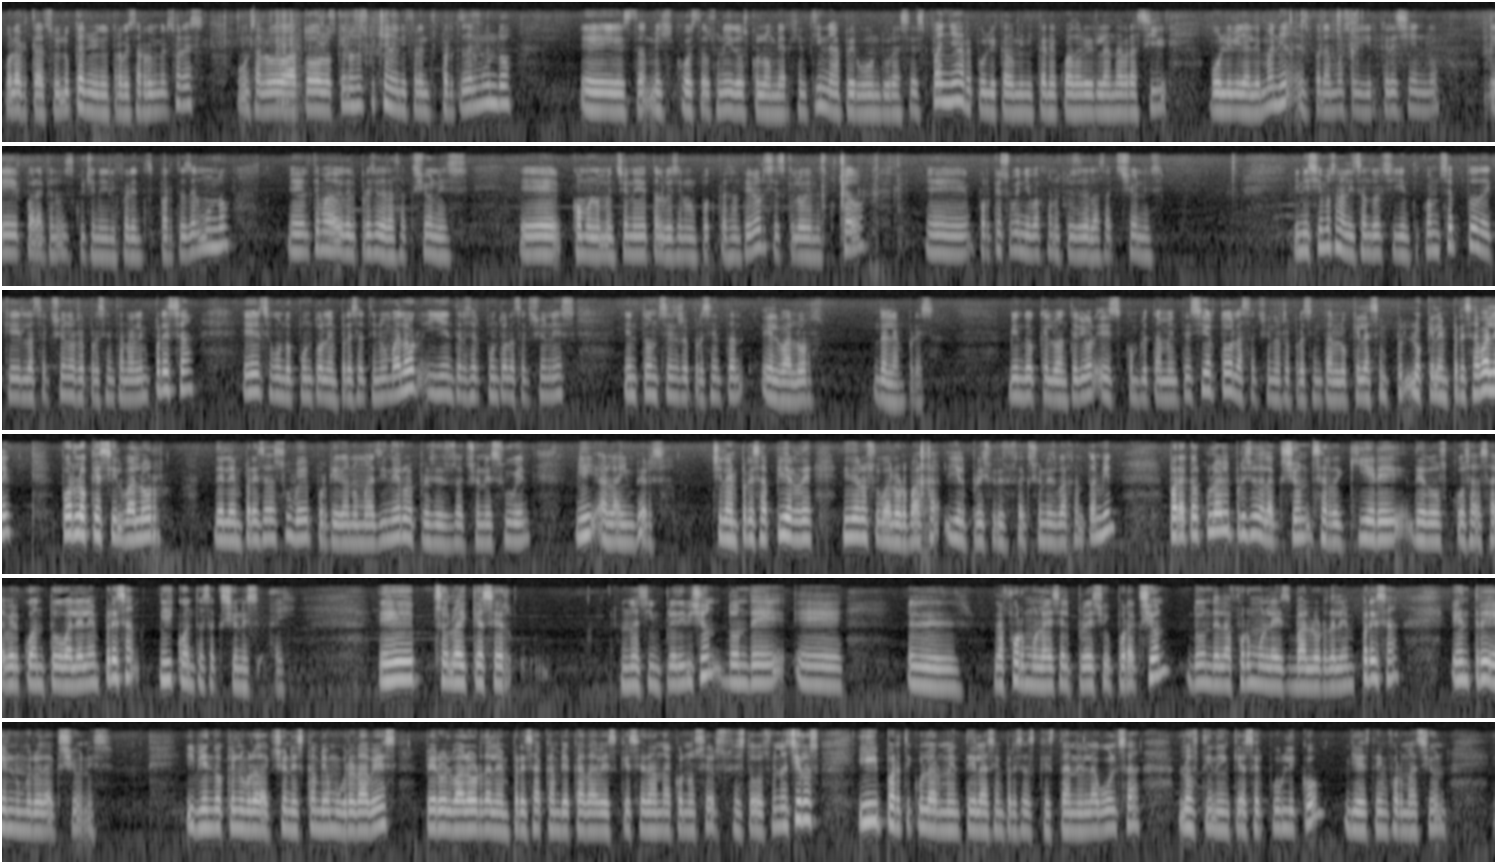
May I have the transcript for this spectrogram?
Hola, ¿qué tal? Soy Lucas, bienvenido otra vez a Rubio Inversores. Un saludo a todos los que nos escuchan en diferentes partes del mundo. Eh, México, Estados Unidos, Colombia, Argentina, Perú, Honduras, España, República Dominicana, Ecuador, Irlanda, Brasil, Bolivia y Alemania. Esperamos seguir creciendo eh, para que nos escuchen en diferentes partes del mundo. el tema de hoy del precio de las acciones, eh, como lo mencioné tal vez en un podcast anterior, si es que lo han escuchado, ¿por qué suben y bajan los precios de las acciones? Iniciemos analizando el siguiente concepto de que las acciones representan a la empresa, el segundo punto la empresa tiene un valor y en tercer punto las acciones entonces representan el valor de la empresa. Viendo que lo anterior es completamente cierto, las acciones representan lo que, lo que la empresa vale, por lo que si el valor de la empresa sube porque ganó más dinero, el precio de sus acciones suben y a la inversa. Si la empresa pierde dinero, su valor baja y el precio de sus acciones bajan también. Para calcular el precio de la acción se requiere de dos cosas, saber cuánto vale la empresa y cuántas acciones hay. Eh, solo hay que hacer una simple división donde eh, la fórmula es el precio por acción, donde la fórmula es valor de la empresa entre el número de acciones y viendo que el número de acciones cambia muy rara vez, pero el valor de la empresa cambia cada vez que se dan a conocer sus estados financieros y particularmente las empresas que están en la bolsa los tienen que hacer público y esta información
